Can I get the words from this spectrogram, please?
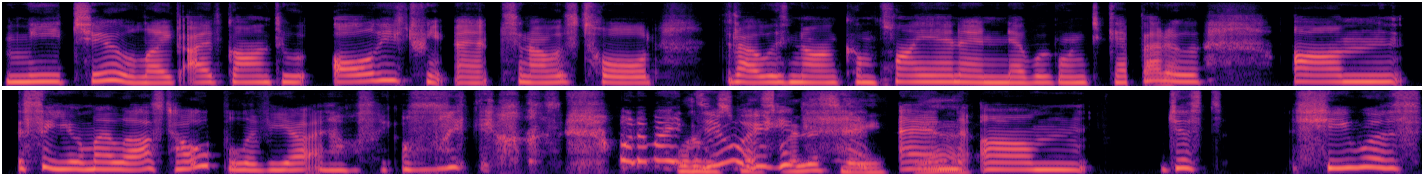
me too. Like, I've gone through all these treatments and I was told that I was non compliant and never going to get better. Um, so you're my last hope, Olivia. And I was like, Oh my God, what am I what doing? And yeah. um, just, she was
